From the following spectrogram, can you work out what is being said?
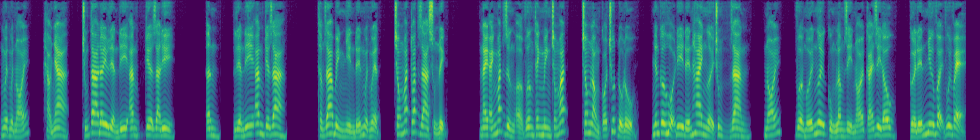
Nguyệt Nguyệt nói, hảo nha, chúng ta đây liền đi ăn kia ra đi. Ân, liền đi ăn kia ra. Thẩm gia bình nhìn đến Nguyệt Nguyệt, trong mắt toát ra sủng địch. Này ánh mắt dừng ở Vương Thanh Minh trong mắt, trong lòng có chút đổ đổ, nhân cơ hội đi đến hai người trung gian, nói, vừa mới ngươi cùng Lâm gì nói cái gì đâu, cười đến như vậy vui vẻ.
